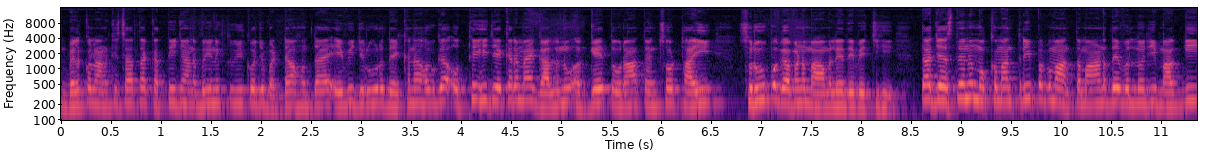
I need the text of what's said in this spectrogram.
ਬਿਲਕੁਲ ਅਣਖੀ ਸਰ ਤਾਂ 31 ਜਨਵਰੀ ਨੂੰ ਕੀ ਕੁਝ ਵੱਡਾ ਹੁੰਦਾ ਹੈ, ਇਹ ਵੀ ਜ਼ਰੂਰ ਦੇਖਣਾ ਹੋਵੇਗਾ ਉੱਥੇ ਹੀ ਜੇਕਰ ਮੈਂ ਗੱਲ ਨੂੰ ਅੱਗੇ ਤੋਰਾਂ 328 ਸਰੂਪ ਗਵਨ ਮਾਮਲੇ ਦੇ ਵਿੱਚ ਹੀ, ਤਾਂ ਜਿਸ ਦਿਨ ਮੁੱਖ ਮੰਤਰੀ ਭਗਵੰਤ ਮਾਨ ਦੇ ਵੱਲੋਂ ਜੀ ਮਾਗੀ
